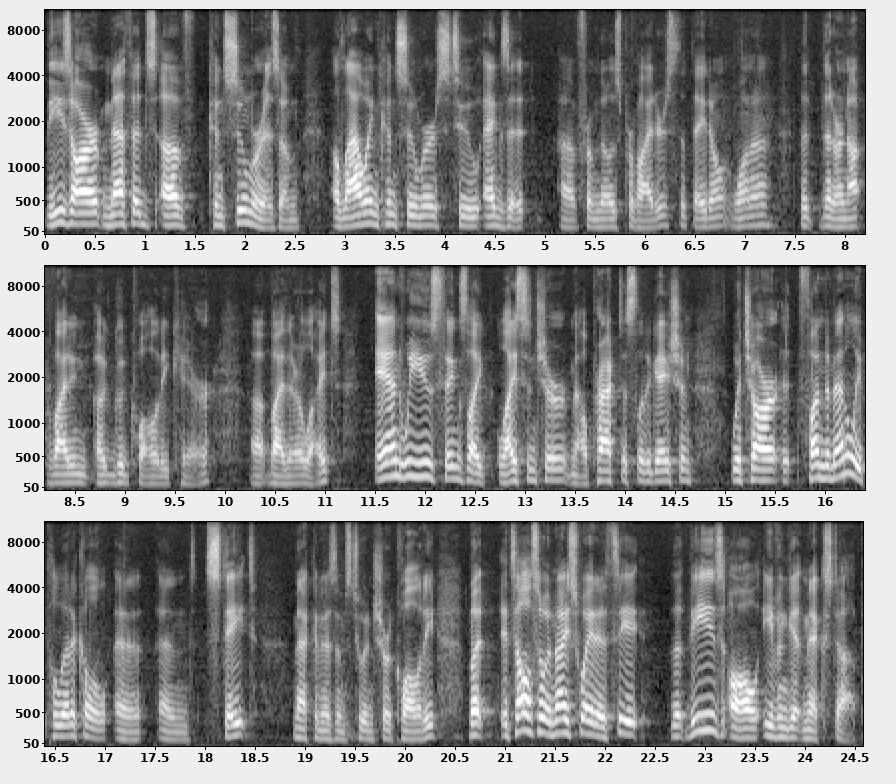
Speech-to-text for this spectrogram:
These are methods of consumerism, allowing consumers to exit uh, from those providers that they don't want to, that, that are not providing a good quality care uh, by their lights. And we use things like licensure, malpractice litigation, which are fundamentally political and, and state mechanisms to ensure quality. But it's also a nice way to see that these all even get mixed up.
